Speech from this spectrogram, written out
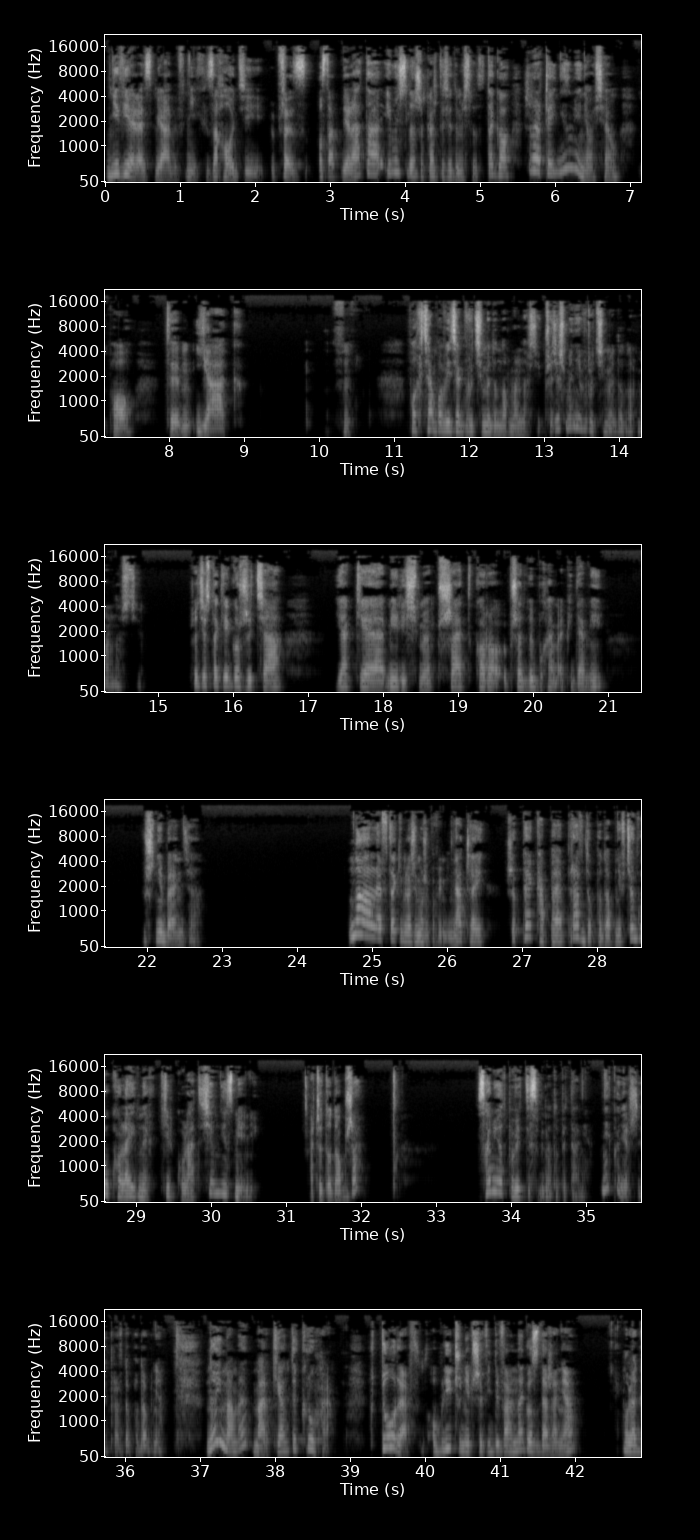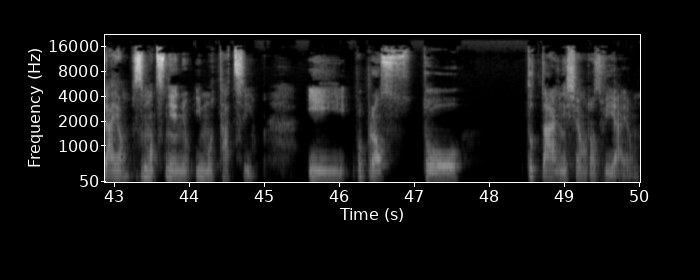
niewiele zmian w nich zachodzi przez ostatnie lata i myślę, że każdy się domyśla do tego, że raczej nie zmienią się po tym, jak. Hm. Chciałam powiedzieć, jak wrócimy do normalności. Przecież my nie wrócimy do normalności. Przecież takiego życia, jakie mieliśmy przed, przed wybuchem epidemii, już nie będzie. No ale w takim razie może powiem inaczej, że PKP prawdopodobnie w ciągu kolejnych kilku lat się nie zmieni. A czy to dobrze? Sami odpowiedzcie sobie na to pytanie. Niekoniecznie prawdopodobnie. No i mamy marki antykruche, które w obliczu nieprzewidywalnego zdarzenia ulegają wzmocnieniu i mutacji i po prostu totalnie się rozwijają.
